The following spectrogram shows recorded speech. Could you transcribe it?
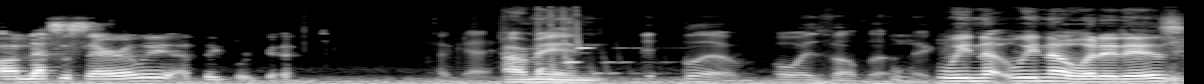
unnecessarily, I think we're good. Okay, I mean, it's blue. Always vote blue. we know we know what it is.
